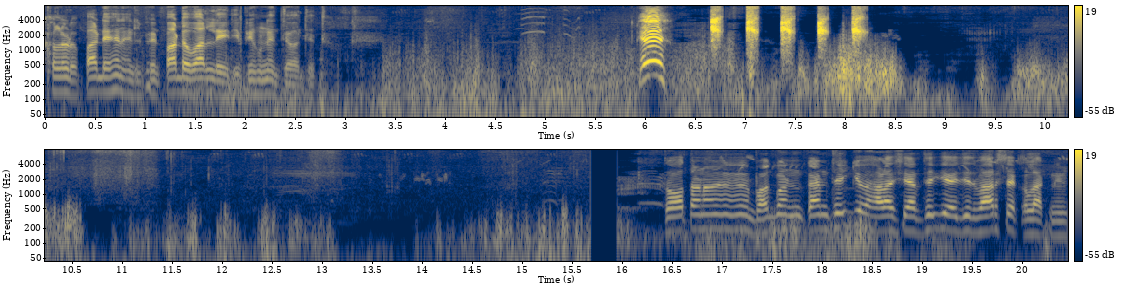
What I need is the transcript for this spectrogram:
ખલડો પાડે છે ને, એટલે પાડો વાર લઈ રહી ભેં હું નથી જવા દેતો. હે! તો તણે ભાગવાનો ટાઈમ થઈ ગયો સાડા ચાર થઈ ગયા હજી વાર છે કલાકની.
